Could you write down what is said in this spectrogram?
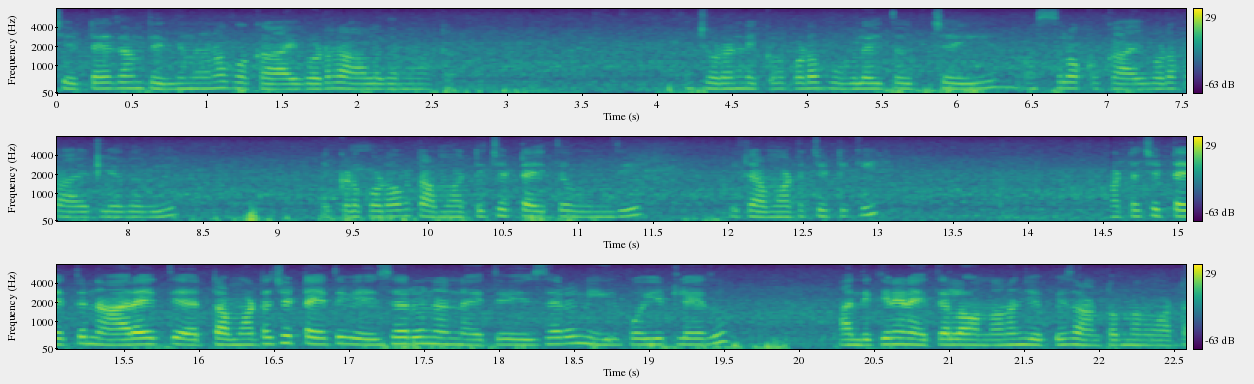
చెట్టు అయితే అంత ఎదిగింది కానీ ఒక కాయ కూడా రాలేదన్నమాట. చూడండి ఇక్కడ కూడా పువ్వులు అయితే వచ్చాయి. అస్సలు ఒక కాయ కూడా కాయట్లేదు అవి. ఇక్కడ కూడా ఒక టమాటా చెట్టు అయితే ఉంది. ఈ టమాటా చెట్టుకి టమాటా చెట్టు అయితే నారైతే టమాటా చెట్టు అయితే వేశారు నన్ను అయితే వేశారు నీళ్ళు పోయట్లేదు. అందుకే నేనైతే ఇలా ఉన్నానని చెప్పేసి అంటుంది అనమాట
